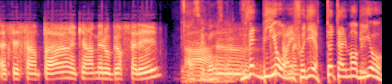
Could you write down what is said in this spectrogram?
assez sympa. Un caramel au beurre salé. Ah, c'est bon, ça. Euh, Vous êtes bio, hein, il faut dire, totalement bio.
